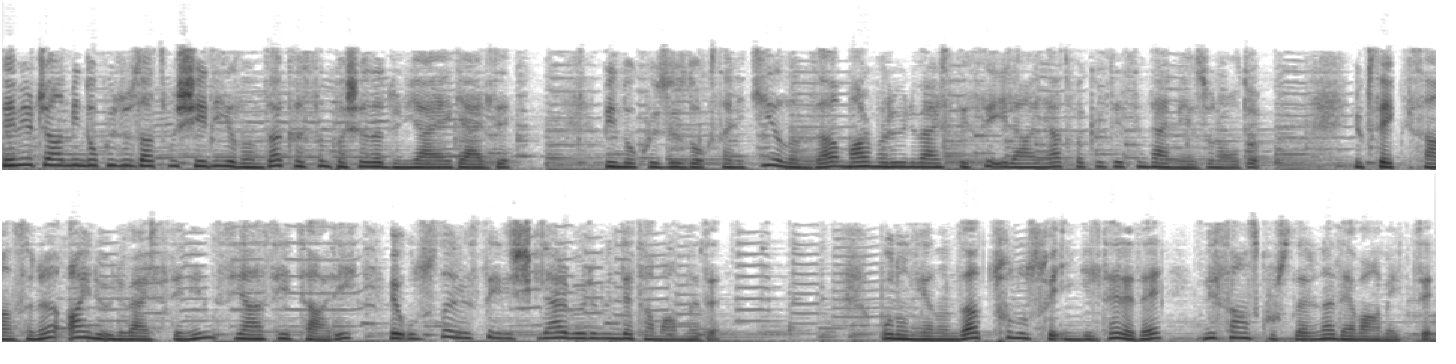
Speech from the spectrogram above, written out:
Demircan 1967 yılında Kasımpaşa'da dünyaya geldi. 1992 yılında Marmara Üniversitesi İlahiyat Fakültesinden mezun oldu. Yüksek lisansını aynı üniversitenin siyasi tarih ve uluslararası ilişkiler bölümünde tamamladı. Bunun yanında Tunus ve İngiltere'de lisans kurslarına devam etti.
